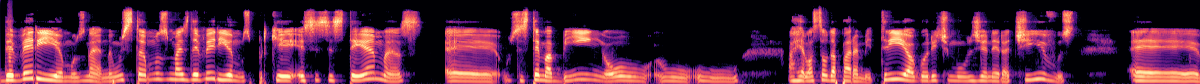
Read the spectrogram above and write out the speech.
Deveríamos, né? Não estamos, mas deveríamos, porque esses sistemas, é, o sistema BIM ou o, o, a relação da parametria, algoritmos generativos, é,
